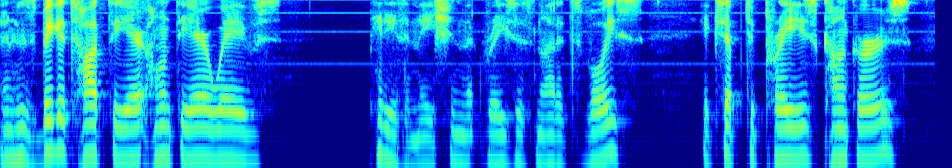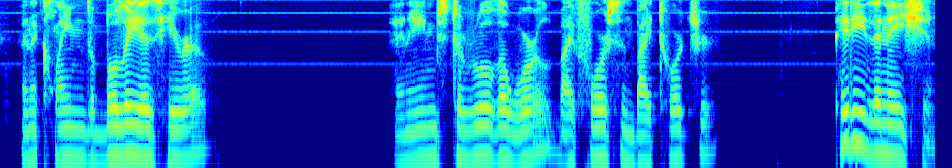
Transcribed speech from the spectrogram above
and whose bigots haunt the, air, haunt the airwaves. Pity the nation that raises not its voice except to praise conquerors and acclaim the bully as hero, and aims to rule the world by force and by torture. Pity the nation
